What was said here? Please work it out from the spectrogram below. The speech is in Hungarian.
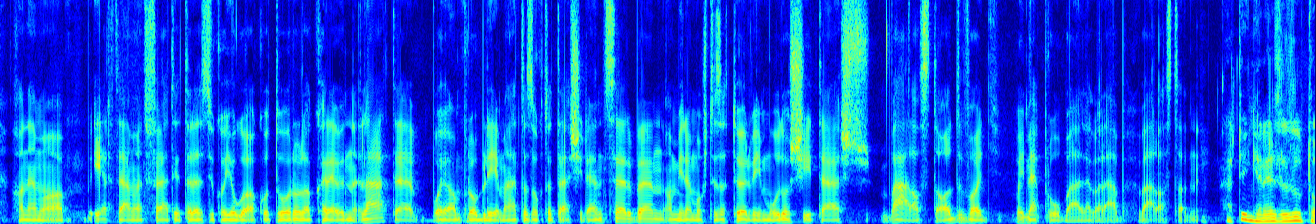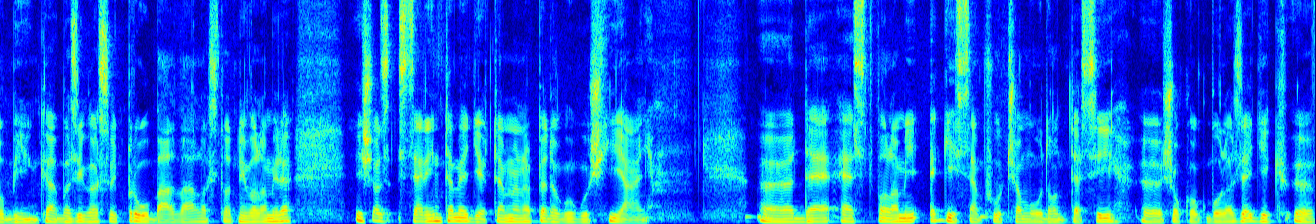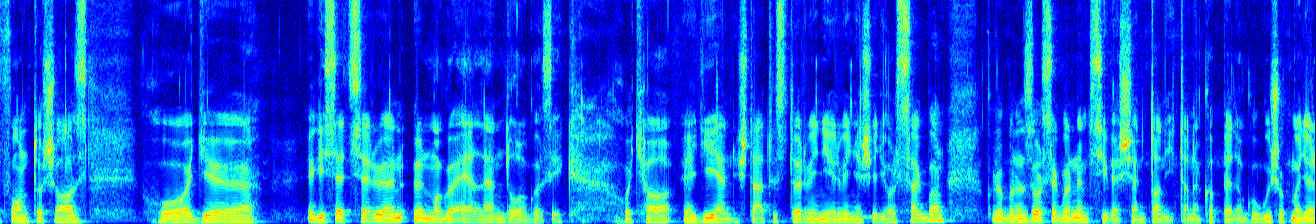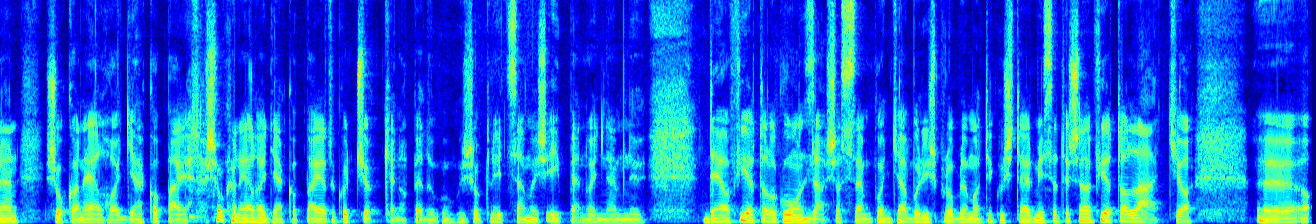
hanem a értelmet feltételezzük a jogalkotóról, akkor ön lát-e olyan problémát az oktatási rendszerben, amire most ez a törvénymódosítás választ ad, vagy, vagy megpróbál legalább választ adni? Hát igen, ez az utóbbi inkább az igaz, hogy próbál választ adni valamire, és az szerintem egyértelműen a pedagógus hiány de ezt valami egészen furcsa módon teszi sokokból. Az egyik fontos az, hogy egész egyszerűen önmaga ellen dolgozik hogyha egy ilyen státusztörvény érvényes egy országban, akkor abban az országban nem szívesen tanítanak a pedagógusok. Magyarán sokan elhagyják a pályát. Ha sokan elhagyják a pályát, akkor csökken a pedagógusok létszáma, és éppen, hogy nem nő. De a fiatalok vonzása szempontjából is problematikus természetesen. A fiatal látja,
